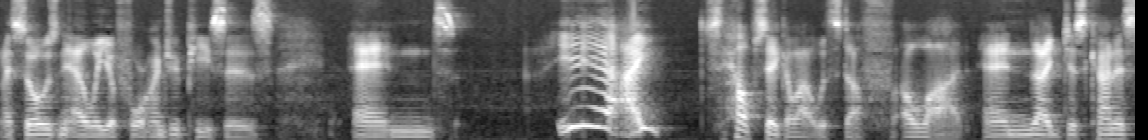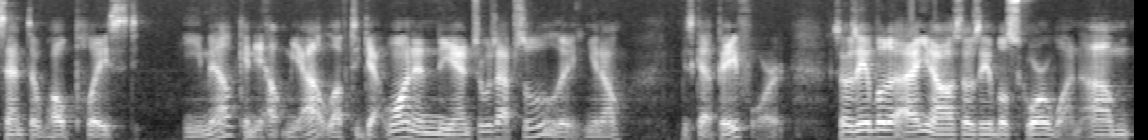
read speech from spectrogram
I saw it was an LE of 400 pieces. And yeah, I help Seiko out with stuff a lot. And I just kind of sent a well placed email. Can you help me out? Love to get one. And the answer was absolutely, you know. He's got to pay for it, so I was able to, you know, so I was able to score one. Um,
